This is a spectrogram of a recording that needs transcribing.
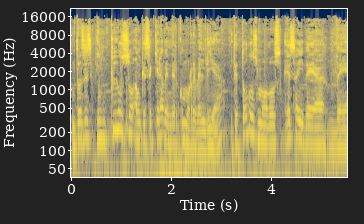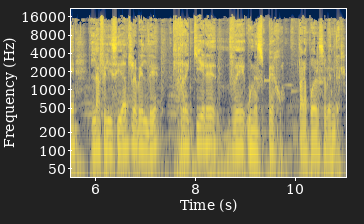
Entonces, incluso aunque se quiera vender como rebeldía, de todos modos, esa idea de la felicidad rebelde requiere de un espejo para poderse vender.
